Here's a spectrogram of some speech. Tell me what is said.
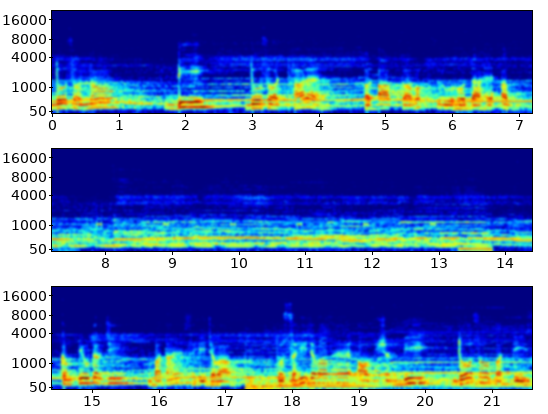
दो सौ नौ, डी, दो सौ अट्ठारह और आपका वक्त शुरू होता है अब। कंप्यूटर जी, बताएँ सही जवाब। तो सही जवाब है ऑप्शन बी, दो सौ बत्तीस।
